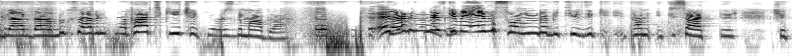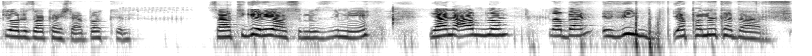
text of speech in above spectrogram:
tekrardan. Bu sefer birlikte part 2'yi çekiyoruz değil mi abla? Evet. Gördüğünüz gibi evi sonunda bitirdik. Tam 2 saattir çekiyoruz arkadaşlar. Bakın. Saati görüyorsunuz değil mi? Yani ablamla ben evin yapana kadar.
